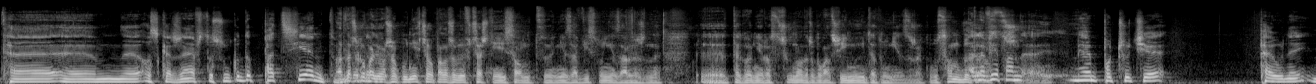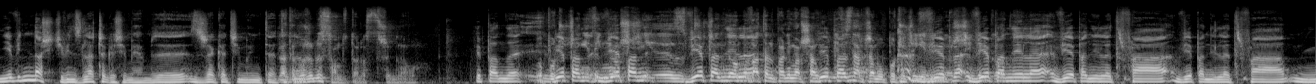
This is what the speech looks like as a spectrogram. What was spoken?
te oskarżenia w stosunku do pacjentów. A dlaczego, panie marszałku, nie chciał pan, żeby wcześniej sąd niezawisły, niezależny e, tego nie rozstrzygnął? Dlaczego pan się immunitetu nie zrzekł? Sąd by Ale wie pan, miałem poczucie pełnej niewinności, więc dlaczego się miałem e, zrzekać immunitetu? Dlatego, No, żeby sąd to rozstrzygnął. Wie pan, wie pan, wie pan, e, wie pan ile... obywatel, panie marszałku, nie wystarcza mu poczucie wie, niewinności, pan- wie, pan ile, wie pan ile trwa, wie pan ile trwa mm,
